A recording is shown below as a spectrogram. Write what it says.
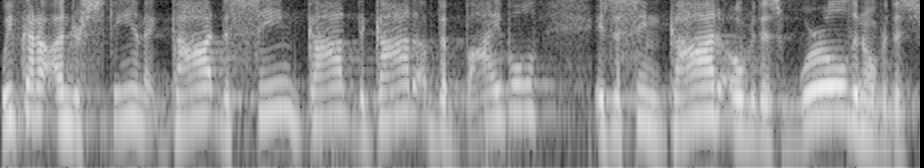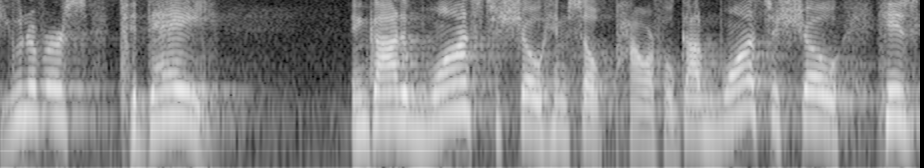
We've got to understand that God, the same God, the God of the Bible, is the same God over this world and over this universe today. And God wants to show himself powerful. God wants to show his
